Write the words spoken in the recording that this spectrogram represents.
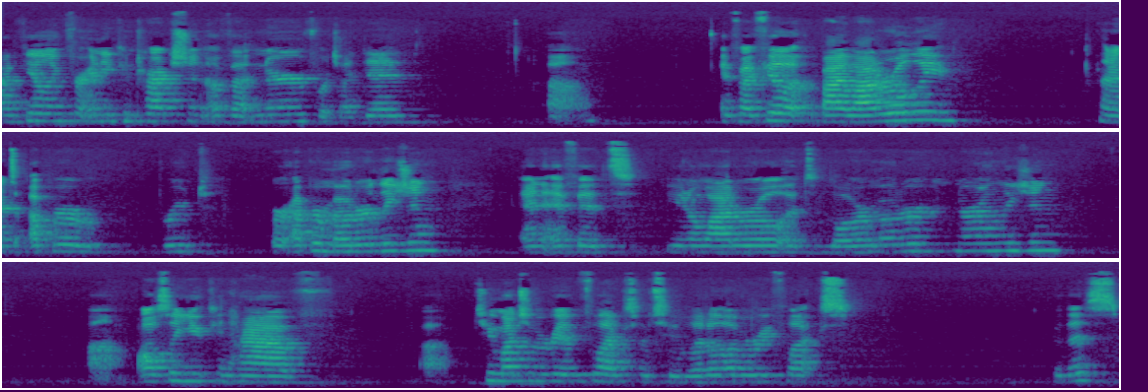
I'm feeling for any contraction of that nerve, which I did. Um, if I feel it bilaterally, then it's upper root or upper motor lesion, and if it's unilateral, it's lower motor neuron lesion. Um, also, you can have uh, too much of a reflex or too little of a reflex for this.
